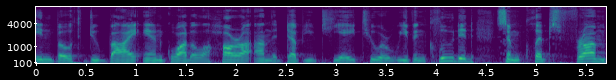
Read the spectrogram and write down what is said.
in both Dubai and Guadalajara on the WTA tour. We've included some clips from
